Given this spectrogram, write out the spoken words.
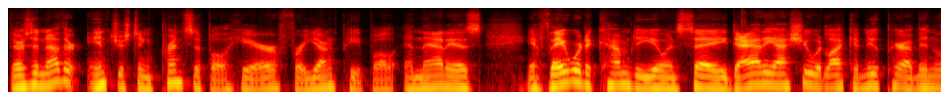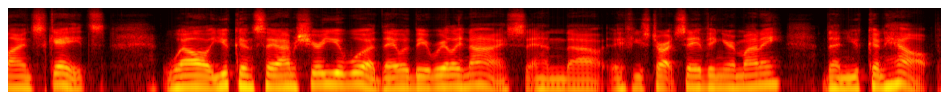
There's another interesting principle here for young people, and that is if they were to come to you and say, Daddy, I sure would like a new pair of inline skates, well, you can say, I'm sure you would. They would be really nice. And uh, if you start saving your money, then you can help.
